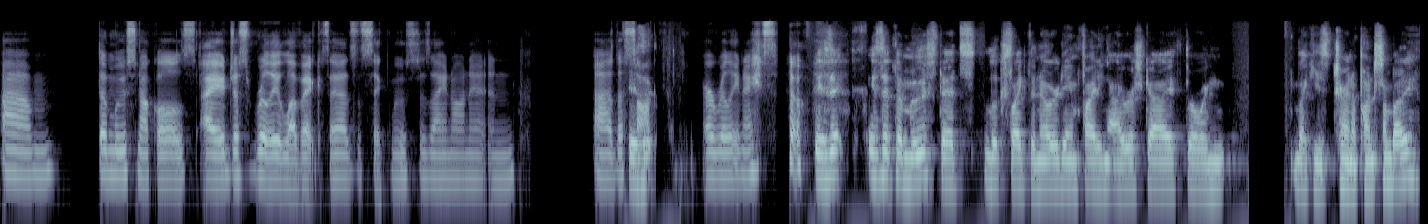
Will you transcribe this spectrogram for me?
Um, the moose knuckles. I just really love it because it has a sick moose design on it, and uh, the socks are really nice. So is it is it the moose that looks like the Notre Dame fighting Irish guy throwing like he's trying to punch somebody?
